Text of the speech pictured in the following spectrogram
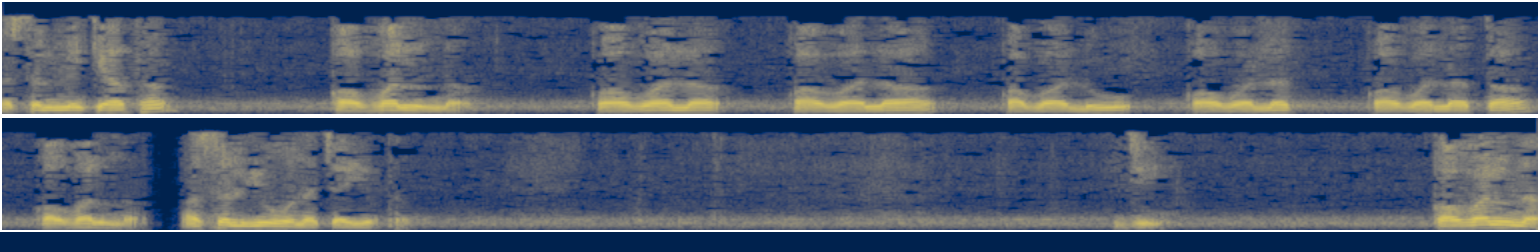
اصل میں کیا تھا؟ قولنا، قولا قولا، قولو، قولت، قولتا، قولنا۔ اصل یوں ہونا چاہیے تھا۔ جی۔ قولنا۔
